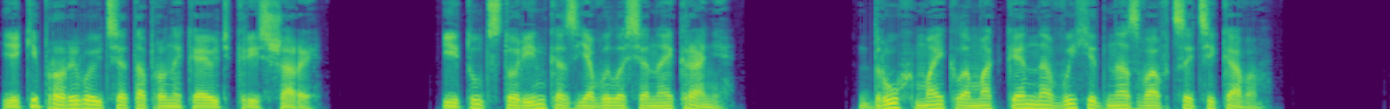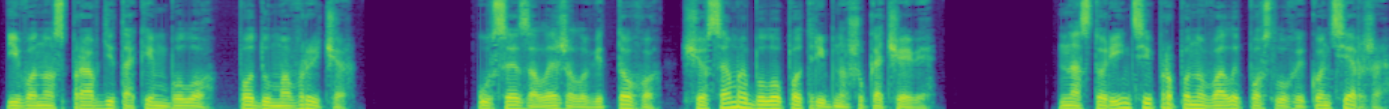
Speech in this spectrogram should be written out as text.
які прориваються та проникають крізь шари. І тут сторінка з'явилася на екрані. Друг Майкла Маккенна вихід назвав це цікавим. І воно справді таким було, подумав Ричард. Усе залежало від того, що саме було потрібно шукачеві. На сторінці пропонували послуги консьержа.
